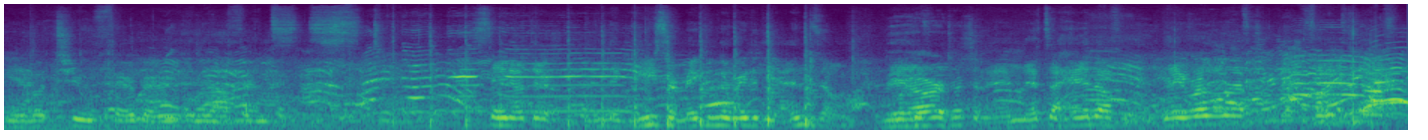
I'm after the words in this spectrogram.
You know, two Fairbairn in the offense staying out there, and the geese are making their way to the end zone. They Looking are. a touchdown, and it's a handoff. They run left, find the off,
